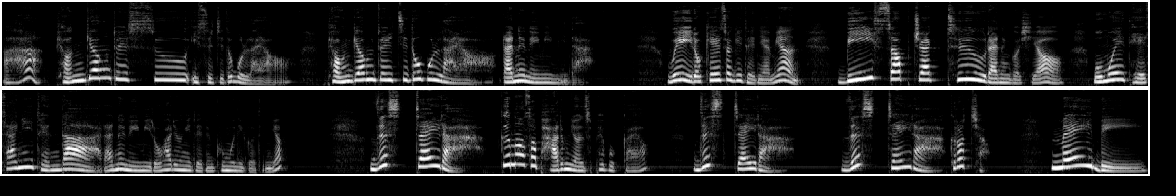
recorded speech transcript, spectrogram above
아하, 변경될 수 있을지도 몰라요. 변경될지도 몰라요. 라는 의미입니다. 왜 이렇게 해석이 되냐면 be subject to 라는 것이요. 뭐뭐의 대상이 된다 라는 의미로 활용이 되는 구문이거든요. This data 끊어서 발음 연습해 볼까요? This data, this data. 그렇죠. Maybe,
